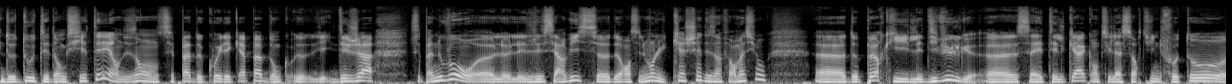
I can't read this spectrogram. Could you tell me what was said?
de doute et d'anxiété en disant on ne sait pas de quoi il est capable. Donc euh, déjà, c'est pas nouveau. Euh, les, services de renseignement lui cachaient des informations euh, de peur qu'il les divulgue. ça a été le cas quand il a sorti une photo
